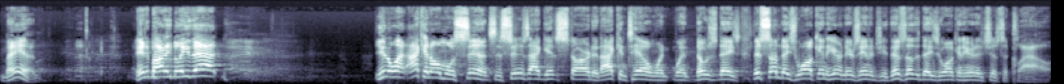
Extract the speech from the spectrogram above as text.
Man. Anybody believe that? You know what? I can almost sense as soon as I get started, I can tell when, when those days, there's some days you walk in here and there's energy. There's other days you walk in here and it's just a cloud.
